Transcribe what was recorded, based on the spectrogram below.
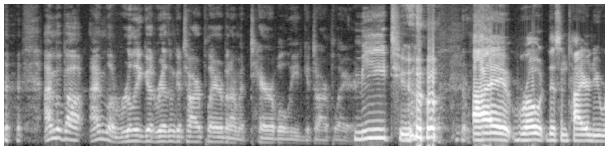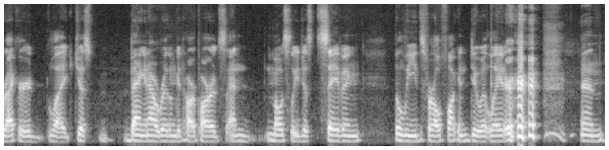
I'm about I'm a really good rhythm guitar player, but I'm a terrible lead guitar player. Me too. I wrote this entire new record like just banging out rhythm guitar parts and mostly just saving the leads for I'll fucking do it later. and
